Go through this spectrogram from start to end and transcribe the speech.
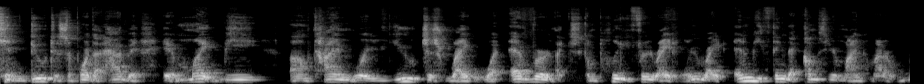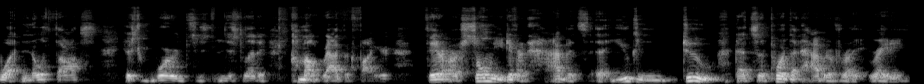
can do to support that habit. It might be um, time where you just write whatever, like just complete free writing. You write anything that comes to your mind, no matter what. No thoughts, just words, just, just let it come out rapid fire. There are so many different habits that you can do that support that habit of write, writing.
